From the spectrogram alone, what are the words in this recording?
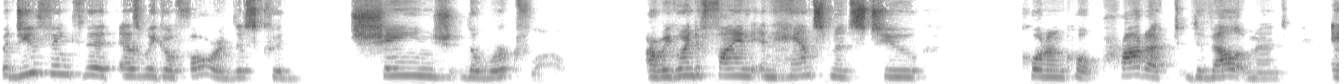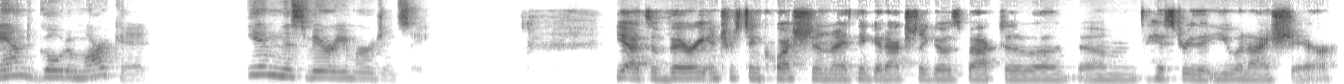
But do you think that as we go forward this could change the workflow are we going to find enhancements to quote unquote product development and go to market in this very emergency? Yeah, it's a very interesting question. I think it actually goes back to a um, history that you and I share,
